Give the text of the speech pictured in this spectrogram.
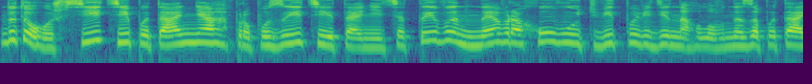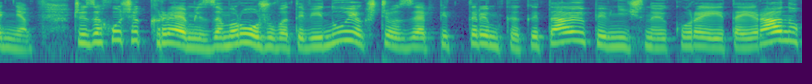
До того ж, всі ці питання, пропозиції та ініціативи не враховують відповіді на головне запитання: чи захоче Кремль заморожувати війну, якщо за підтримки Китаю, Північної Кореї та Ірану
